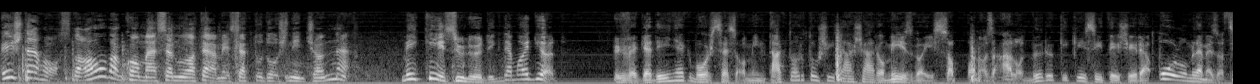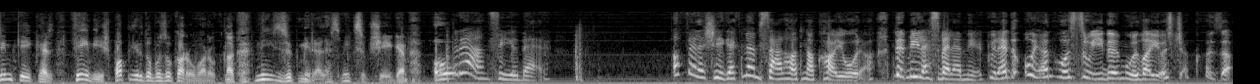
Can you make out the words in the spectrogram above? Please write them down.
Isten hozta, hol van Kommerszen a természettudós nincs önne? Még készülődik, de majd jön. Üvegedények, borszesz a minták tartósítására, mézga és szappan az állatbőrök kikészítésére, ólomlemez a címkékhez, fém és papírdobozok a rovaroknak. Nézzük, mire lesz még szükségem. Ó, Rám, Filber! A feleségek nem szállhatnak hajóra, de mi lesz velem nélküled? Olyan hosszú idő múlva jössz csak haza.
